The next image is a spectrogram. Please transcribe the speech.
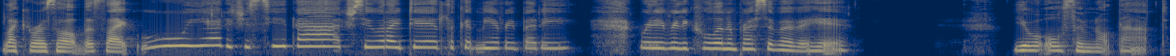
like a result that's like, oh yeah, did you see that? Did you see what I did? Look at me, everybody. Really, really cool and impressive over here. You are also not that.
